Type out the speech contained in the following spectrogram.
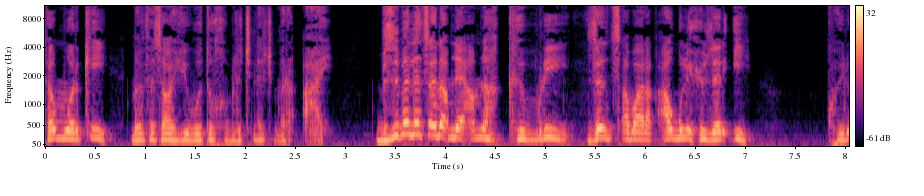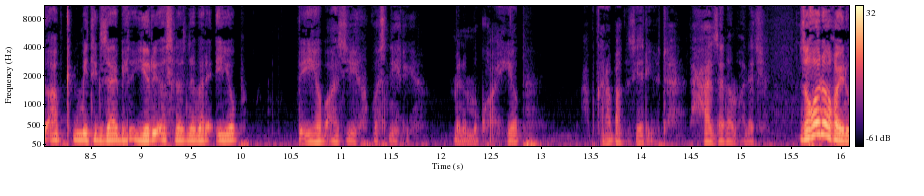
ከም ወርቂ መንፈሳዊ ህይወቱ ክብልጭለጭ ምርኣይ ብዝበለጸና ናይ ኣምላኽ ክብሪ ዘንጸባርቕ ኣጉሊሑ ዘርኢ ኮይኑ ኣብ ቅድሚት እግዚኣብሔር ይርዮ ስለ ዝነበረ እዮብ ብእዮብ ኣዝዩ ይሕጎስ ነይሩ እዩ ምንም እኳ እዮብ ኣብ ቀረባ ግዜ ርዩ ተሓዘነ ማለት እዩ ዝኾነ ኮይኑ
